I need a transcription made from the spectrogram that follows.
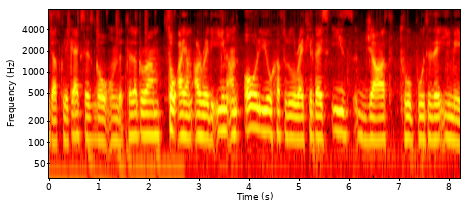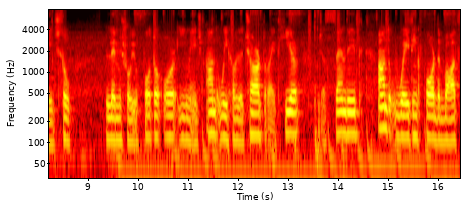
Just click access go on the telegram. So i am already in and all you have to do right here guys is just to put the image. So let me show you photo or image. And we have the chart right here. Just send it. And waiting for the bot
